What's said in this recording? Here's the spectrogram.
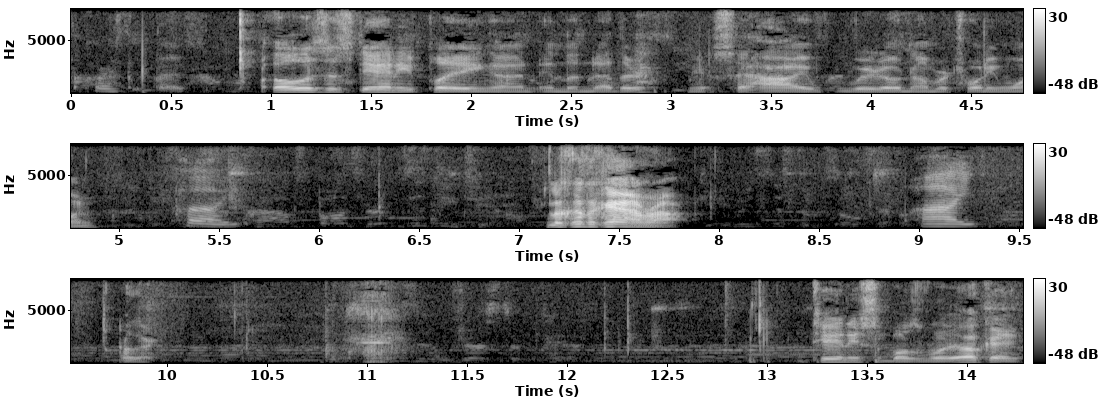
Of course it does. Oh, this is Danny playing on, in the Nether. Say hi, weirdo number 21. Hi. Look at the camera! Hi. Okay. Danny's supposed to play. Okay,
